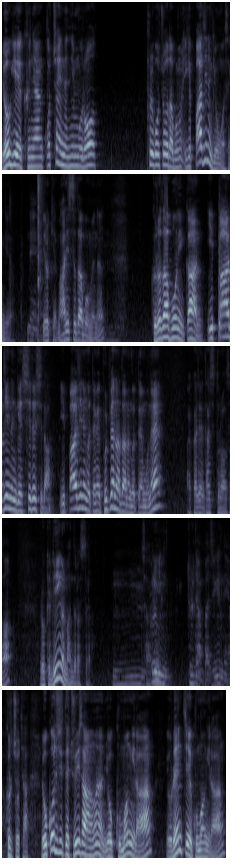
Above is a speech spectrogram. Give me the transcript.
여기에 그냥 꽂혀 있는 힘으로 풀고 쪼다 보면 이게 빠지는 경우가 생겨요. 네. 이렇게 많이 쓰다 보면은 그러다 보니까 이 빠지는 게 싫으시다. 이 빠지는 것 때문에 불편하다는 것 때문에 아까 전에 다시 돌아와서 이렇게 링을 만들었어요. 음, 자, 그러면 절대 안 빠지겠네요. 그렇죠. 자, 요 꽂으실 때 주의사항은 요 구멍이랑 요 렌치의 구멍이랑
